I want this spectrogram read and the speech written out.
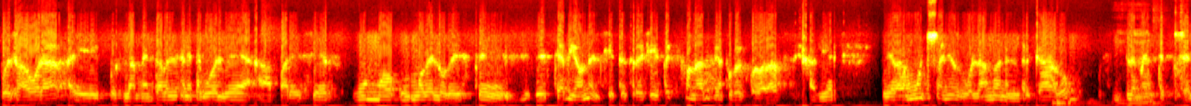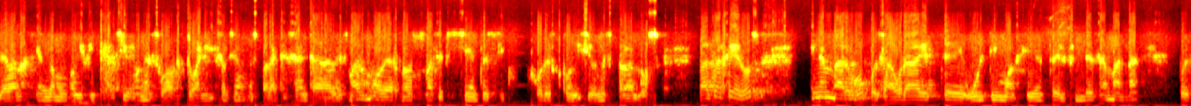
pues ahora eh, pues lamentablemente vuelve a aparecer un, un modelo de este de este avión, el 737, que es un tú recordarás, Javier, lleva muchos años volando en el mercado, simplemente pues, se le van haciendo modificaciones o actualizaciones para que sean cada vez más modernos, más eficientes y con mejores condiciones para los pasajeros. Sin embargo, pues ahora este último accidente del fin de semana pues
